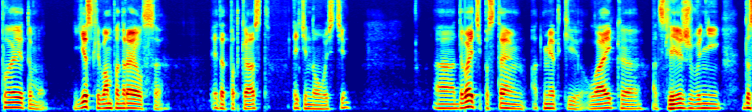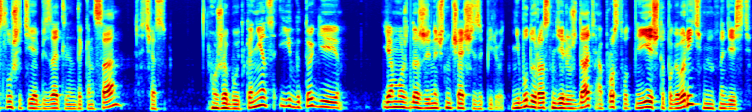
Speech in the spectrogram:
Поэтому, если вам понравился этот подкаст, эти новости, а, давайте поставим отметки лайка, отслеживаний. Дослушайте обязательно до конца. Сейчас уже будет конец. И в итоге я, может, даже и начну чаще запиливать. Не буду раз в неделю ждать, а просто вот мне есть что поговорить минут на 10.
